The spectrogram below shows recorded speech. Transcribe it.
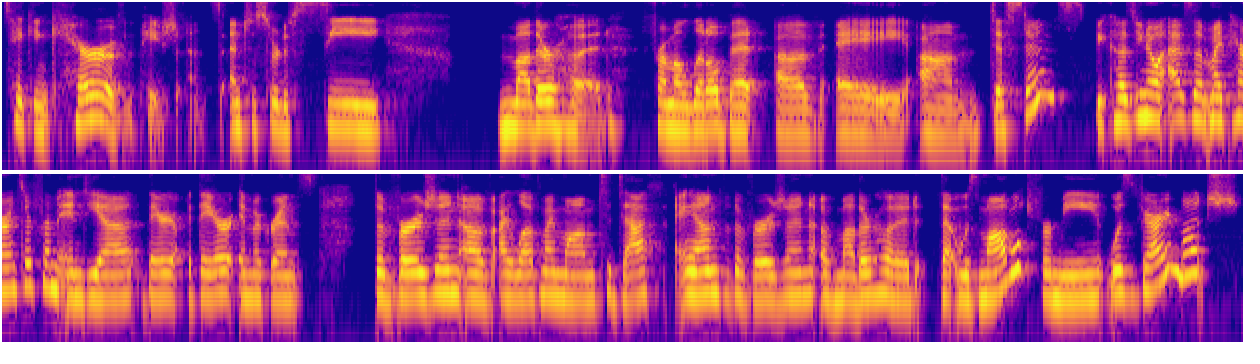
taking care of the patients and to sort of see motherhood from a little bit of a um, distance because you know as a, my parents are from india they're they are immigrants the version of I love my mom to death and the version of motherhood that was modeled for me was very much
